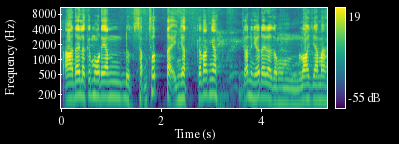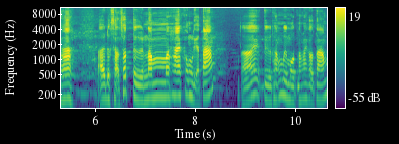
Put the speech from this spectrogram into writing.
à, Đây là cái model được sản xuất tại Nhật các bác nhá. Các bạn nhớ đây là dòng loa Yamaha. À, Được sản xuất từ năm 2008 Đấy, từ tháng 11 năm 2008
